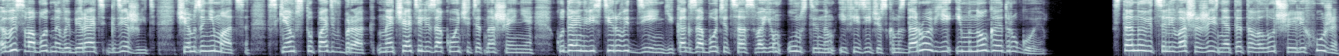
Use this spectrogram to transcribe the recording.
Вы свободны выбирать, где жить, чем заниматься, с кем вступать в брак, начать или закончить отношения, куда инвестировать деньги, как заботиться о своем умственном и физическом здоровье и многое другое. Становится ли ваша жизнь от этого лучше или хуже,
